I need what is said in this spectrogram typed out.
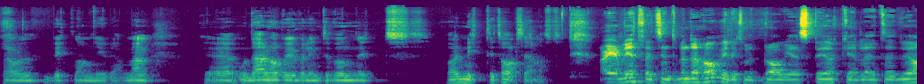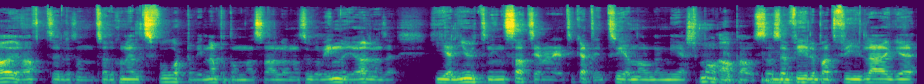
jag har väl bytt namn nyligen. Men, eh, och där har vi väl inte vunnit, var det 90-tal senast? Ja, jag vet faktiskt inte, men där har vi liksom ett Brage-spöke. Eller ett, vi har ju haft liksom, traditionellt svårt att vinna på Domnarsvallen och så går vi in och gör en så här helgjuten insats. Jag, menar, jag tycker att det är 3-0 med mer smak Ja. i paus. Och sen Filip har ett friläge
